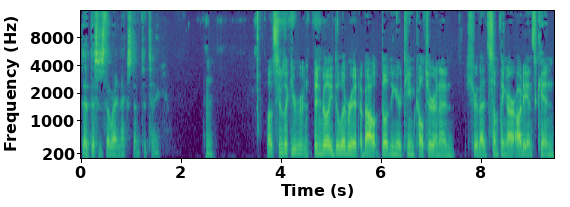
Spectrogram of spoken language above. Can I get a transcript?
that this is the right next step to take. Hmm. Well, it seems like you've been really deliberate about building your team culture, and I'm sure that's something our audience can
